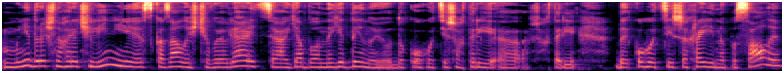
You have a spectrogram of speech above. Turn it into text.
Мені, до речі, на гарячій лінії сказали, що виявляється, я була не єдиною, до кого ці шахтарі, е, шахтарі до кого ці шахраї написали.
